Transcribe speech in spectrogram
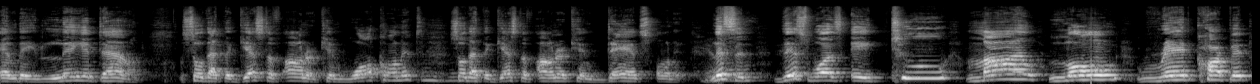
and they lay it down so that the guest of honor can walk on it, so that the guest of honor can dance on it. Listen, this was a two mile long red carpet,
